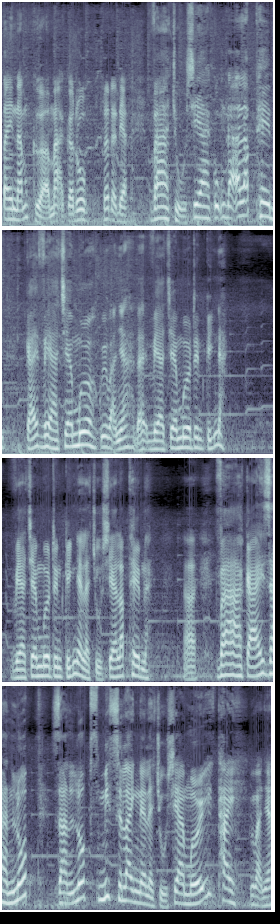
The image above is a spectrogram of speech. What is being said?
Tay nắm cửa mạ chrome rất là đẹp. Và chủ xe cũng đã lắp thêm cái vè che mưa, quý bạn nhé. Đấy, vè che mưa trên kính này. Vè che mưa trên kính này là chủ xe lắp thêm này. Đấy. Và cái dàn lốp Dàn lốp Michelin này là chủ xe mới thay các bạn nhé.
